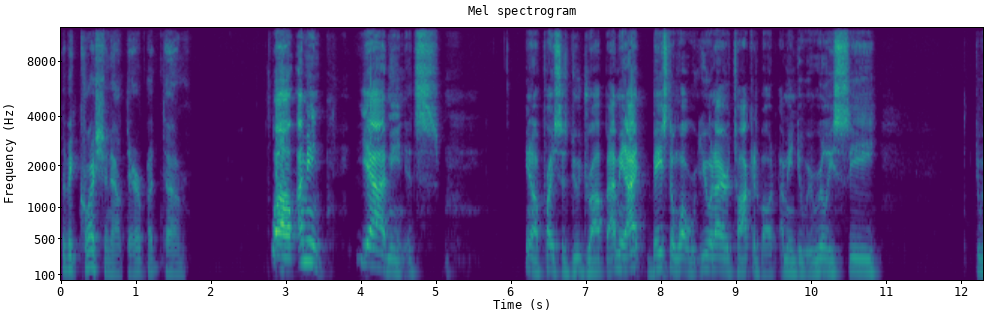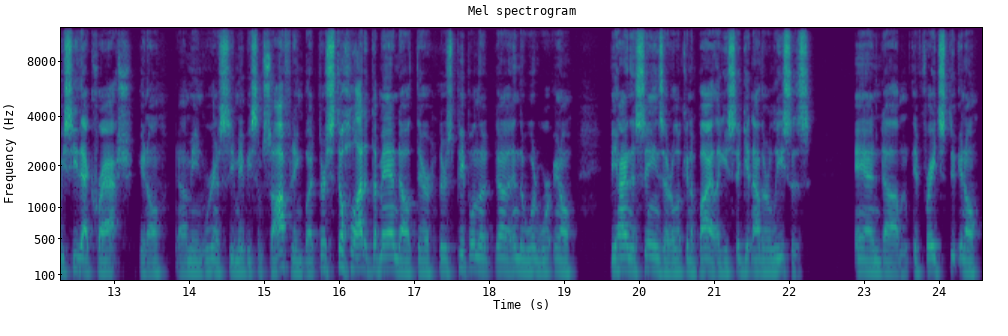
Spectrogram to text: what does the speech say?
the big question out there. But um, Well, I mean, yeah, I mean, it's you know, prices do drop. I mean, I based on what you and I are talking about, I mean, do we really see do we see that crash? You know, I mean, we're going to see maybe some softening, but there's still a lot of demand out there. There's people in the uh, in the woodwork, you know, behind the scenes that are looking to buy, like you said, getting out their leases. And um, if rates, do, you know,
